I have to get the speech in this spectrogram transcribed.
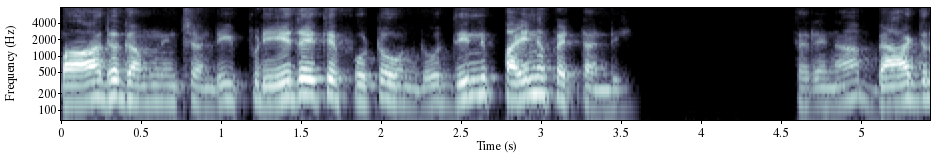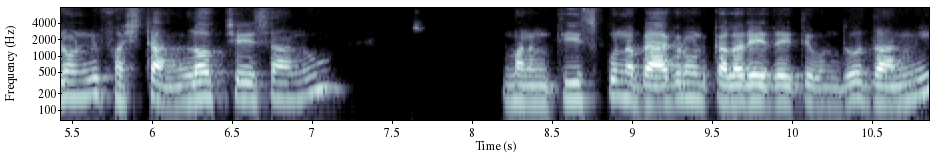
బాగా గమనించండి. ఇప్పుడు ఏదైతే ఫోటో ఉందో దీన్ని పైన పెట్టండి. సరేనా? బ్యాక్గ్రౌండ్ని ఫస్ట్ అన్లాక్ చేశాను. మనం తీసుకున్న బ్యాక్గ్రౌండ్ కలర్ ఏదైతే ఉందో దాన్ని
